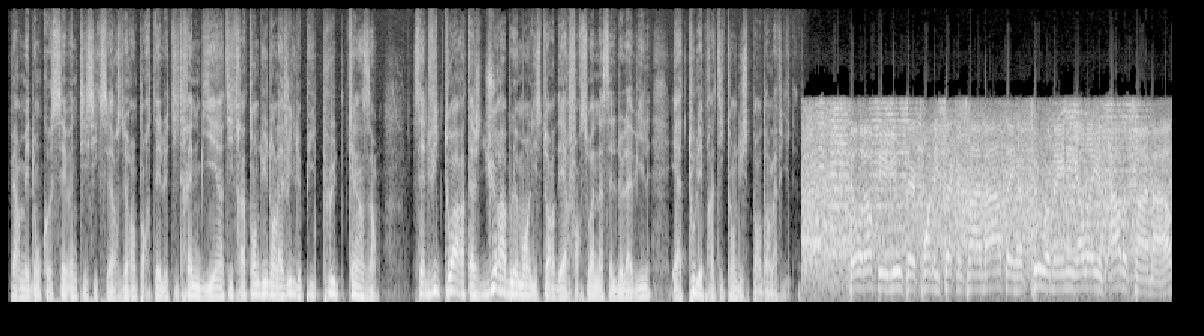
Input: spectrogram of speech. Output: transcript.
permet donc aux 76ers de remporter le titre NBA, un titre attendu dans la ville depuis plus de 15 ans. Cette victoire attache durablement l'histoire des Air Force One à celle de la ville et à tous les pratiquants du sport dans la ville. Philadelphia used their 20-second timeout. They have two remaining. LA is out of timeout.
